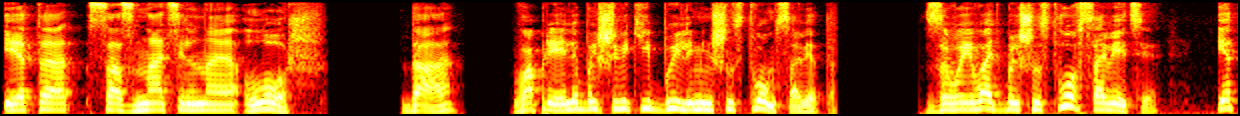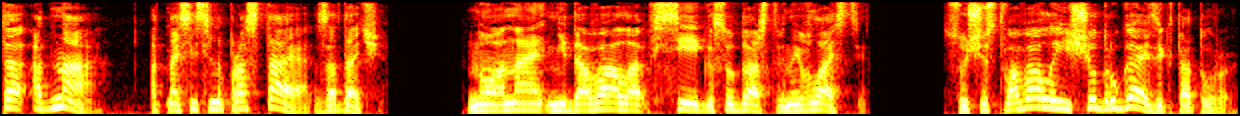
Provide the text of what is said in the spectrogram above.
Это сознательная ложь. Да, в апреле большевики были меньшинством Совета. Завоевать большинство в Совете – это одна, относительно простая задача. Но она не давала всей государственной власти. Существовала еще другая диктатура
